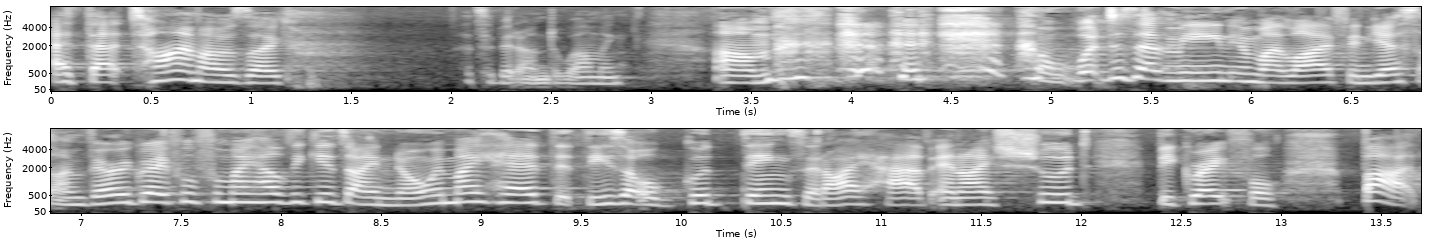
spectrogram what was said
at that time, I was like, that's a bit underwhelming. Um, what does that mean in my life? And yes, I'm very grateful for my healthy kids. I know in my head that these are all good things that I have and I should be grateful. But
